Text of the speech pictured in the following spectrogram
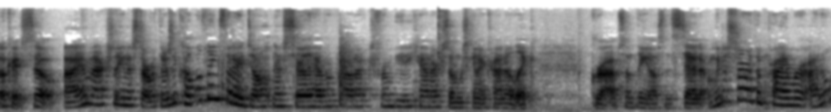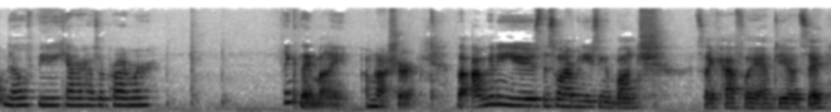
Okay, so I am actually gonna start with, there's a couple things that I don't necessarily have a product from Beauty Counter, so I'm just gonna kind of like grab something else instead. I'm going to start with a primer. I don't know if Beautycounter has a primer. I think they might. I'm not sure. But I'm going to use this one I've been using a bunch. It's like halfway empty, I would say.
